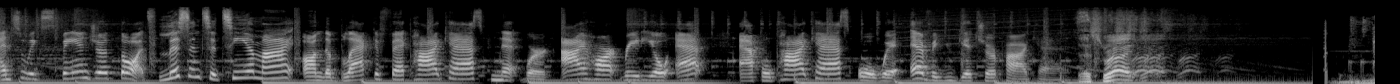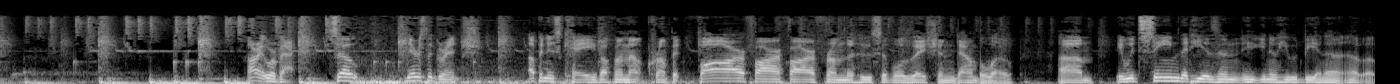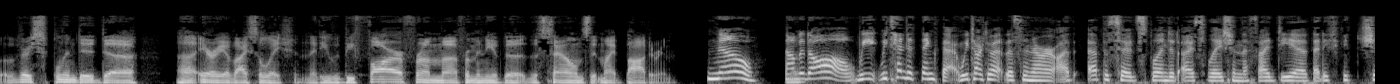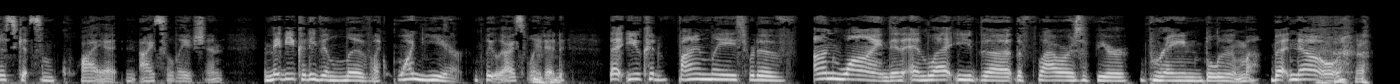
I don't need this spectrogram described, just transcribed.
and to expand your thoughts, listen to TMI on the Black Effect Podcast Network, iHeartRadio app, Apple Podcasts, or wherever you get your podcasts. That's right. All right, we're back. So there's the Grinch up in his cave up on Mount Crumpit, far, far, far from the Who civilization down below. Um, it would seem that he is in, you know, he would be in a, a, a very splendid uh, uh, area of isolation. That he would be far from uh, from any of the the sounds that might bother him. No, not no. at all. We we tend to think that. We talked about this in our episode "Splendid Isolation." This idea that if you could just get some quiet and isolation, and maybe you could even live like one year completely isolated, mm-hmm. that you could finally sort of unwind and, and let you the the flowers of your brain bloom. But no.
